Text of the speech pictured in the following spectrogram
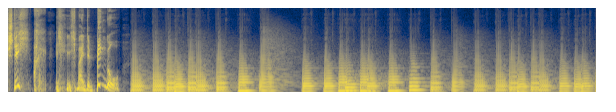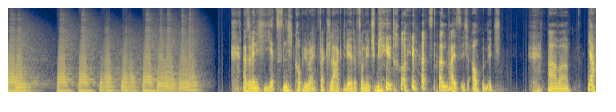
Stich? Ach, ich meinte Bingo. Also wenn ich jetzt nicht Copyright verklagt werde von den Spielträumers, dann weiß ich auch nicht. Aber ja,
